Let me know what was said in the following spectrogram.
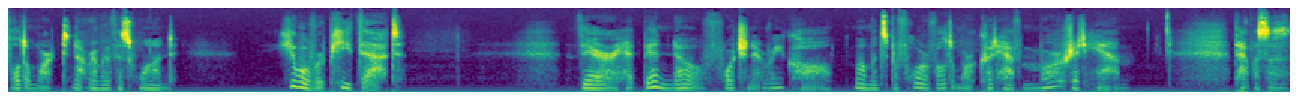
Voldemort did not remove his wand. You will repeat that. There had been no fortunate recall. Moments before, Voldemort could have murdered him. That was a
